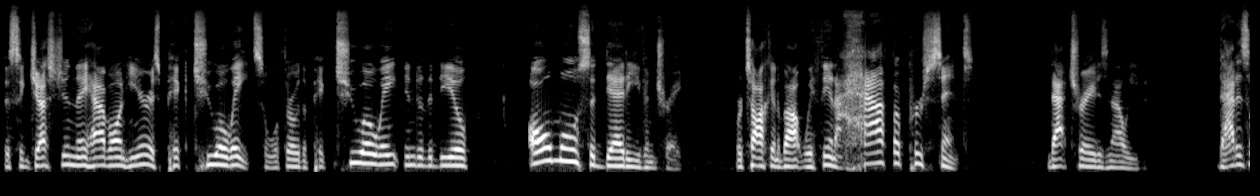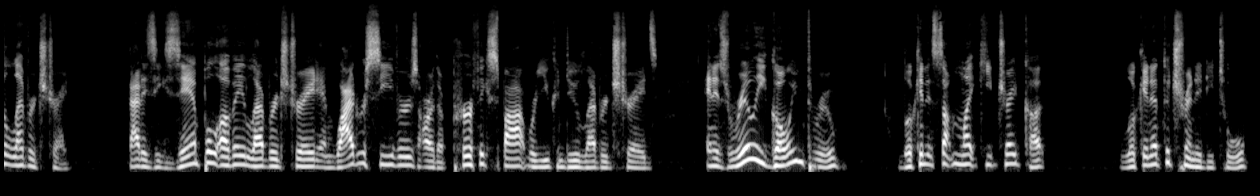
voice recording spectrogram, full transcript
The suggestion they have on here is pick 208. So we'll throw the pick 208 into the deal. Almost a dead even trade. We're talking about within a half a percent. That trade is now even. That is a leverage trade. That is example of a leverage trade, and wide receivers are the perfect spot where you can do leverage trades. And it's really going through, looking at something like Keep Trade Cut, looking at the Trinity tool,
